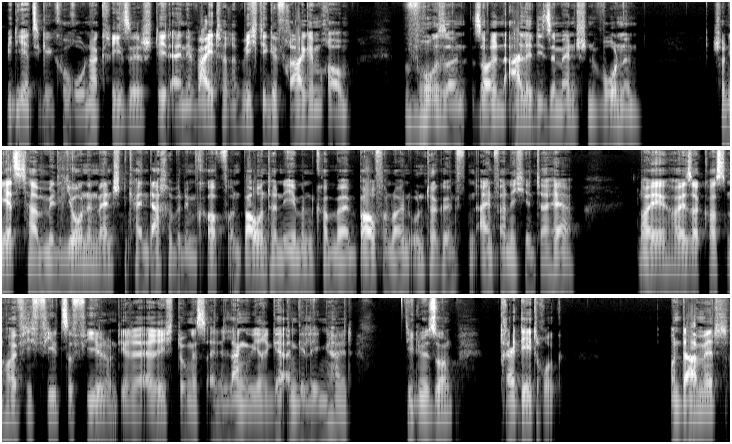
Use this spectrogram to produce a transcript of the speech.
wie die jetzige Corona-Krise steht eine weitere wichtige Frage im Raum. Wo sollen, sollen alle diese Menschen wohnen? Schon jetzt haben Millionen Menschen kein Dach über dem Kopf und Bauunternehmen kommen beim Bau von neuen Unterkünften einfach nicht hinterher. Neue Häuser kosten häufig viel zu viel und ihre Errichtung ist eine langwierige Angelegenheit. Die Lösung? 3D-Druck. Und damit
